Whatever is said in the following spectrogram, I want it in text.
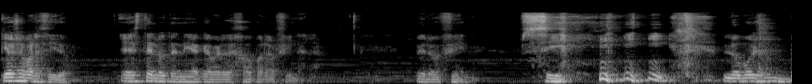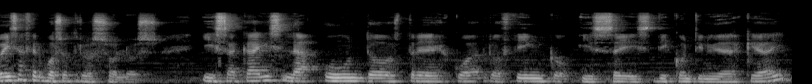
¿Qué os ha parecido? Este lo tenía que haber dejado para el final. Pero en fin, si lo vais a hacer vosotros solos y sacáis la 1, 2, 3, 4, 5 y 6 discontinuidades que hay,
